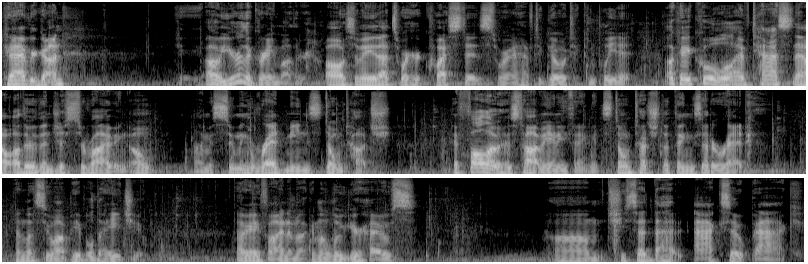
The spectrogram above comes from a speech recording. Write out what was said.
Can I have your gun? Oh, you're the Grey Mother. Oh, so maybe that's where her quest is, where I have to go to complete it. Okay, cool. Well, I have tasks now other than just surviving. Oh, I'm assuming red means don't touch. If Fallout has taught me anything, it's don't touch the things that are red. Unless you want people to hate you. Okay, fine. I'm not gonna loot your house. Um, she said that axe out back.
